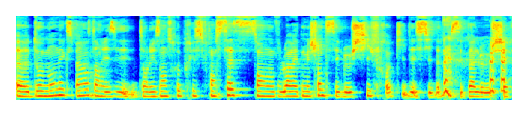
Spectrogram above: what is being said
euh, dans mon expérience dans les dans les entreprises françaises, sans vouloir être méchante, c'est le chiffre qui décide. C'est pas le chef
